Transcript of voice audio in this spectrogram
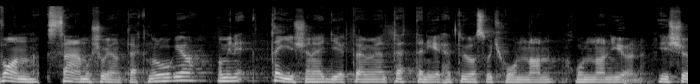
van számos olyan technológia, ami teljesen egyértelműen tetten érhető az, hogy honnan, honnan jön. És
